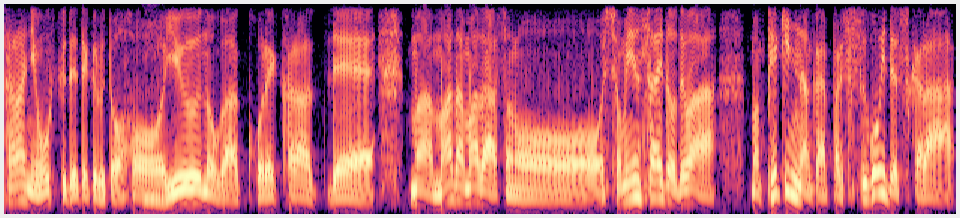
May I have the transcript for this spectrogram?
さらに大きく出てくるというのがこれからで、まあ、まだまだ、その、庶民サイドでは、まあ、北京なんかやっぱりすごいですから、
